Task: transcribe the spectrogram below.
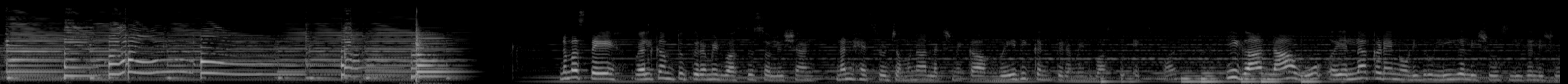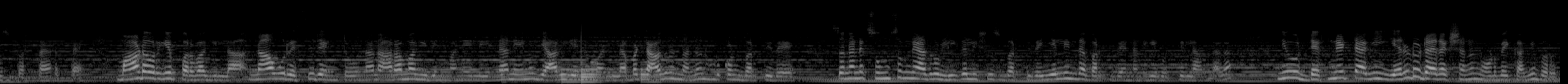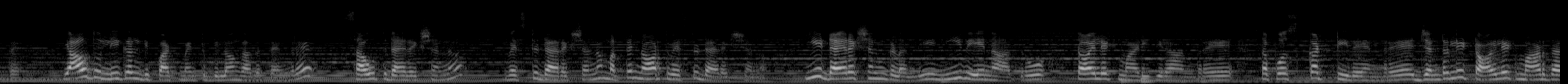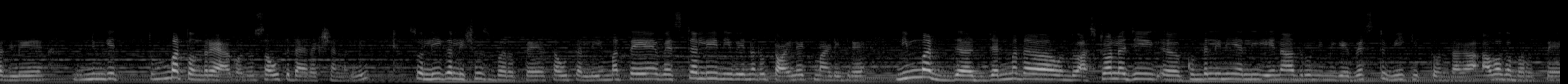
ನಮಸ್ತೆ welcome to pyramid Vastu solution ನನ್ನ ಹೆಸರು ಜಮುನಾ ಲಕ್ಷ್ಮಿಕಾ, ವೇದಿಕನ್ ಪಿರಮಿಡ್ ವಾಸ್ತು ಎಕ್ಸ್ಪರ್ಟ್ ಈಗ ನಾವು ಎಲ್ಲ ಕಡೆ ನೋಡಿದ್ರು ಲೀಗಲ್ ಇಶ್ಯೂಸ್ ಲೀಗಲ್ ಇಶ್ಯೂಸ್ ಬರ್ತಾ ಇರುತ್ತೆ. ಮಾಡೋರಿಗೆ ಪರವಾಗಿಲ್ಲ. ನಾವು ರೆಸಿಡೆಂಟು ನಾನು ಆರಾಮಾಗಿದ್ದೀನಿ ಮನೇಲಿ. ನಾನೇನು ಯಾರಿಗೇನು ಮಾಡಿಲ್ಲ. ಬಟ್ ಆದರೂ ನನ್ನನ್ನು ಹುಡ್ಕೊಂಡು ಬರ್ತಿದೆ. ಸೊ ನನಗೆ ಸುಮ್ಮ ಸುಮ್ಮನೆ ಆದರೂ ಲೀಗಲ್ ಇಶ್ಯೂಸ್ ಬರ್ತಿದೆ. ಎಲ್ಲಿಂದ ಬರ್ತಿದೆ ನನಗೆ ಗೊತ್ತಿಲ್ಲ ಅಂದಾಗ, ನೀವು ಡೆಫಿನೆಟ್ ಆಗಿ ಎರಡು ಡೈರೆಕ್ಷನ್ ನೋಡಬೇಕಾಗಿ ಬರುತ್ತೆ. ಯಾವುದು ಲೀಗಲ್ ಡಿಪಾರ್ಟ್ಮೆಂಟ್ ಬಿಲಾಂಗ್ ಆಗುತ್ತೆ ಅಂದರೆ ಸೌತ್ ಡೈರೆಕ್ಷನ್ನು ವೆಸ್ಟ್ ಡೈರೆಕ್ಷನ್ನು ಮತ್ತು ನಾರ್ತ್ ವೆಸ್ಟ್ ಡೈರೆಕ್ಷನ್ನು ಈ ಡೈರೆಕ್ಷನ್ಗಳಲ್ಲಿ ನೀವೇನಾದರೂ ಟಾಯ್ಲೆಟ್ ಮಾಡಿದ್ದೀರಾ ಅಂದರೆ, ಸಪೋಸ್ ಕಟ್ ಇದೆ ಅಂದರೆ ಜನರಲಿ ಟಾಯ್ಲೆಟ್ ಮಾಡಿದಾಗಲೇ ನಿಮಗೆ ತುಂಬ ತೊಂದರೆ ಆಗೋದು ಸೌತ್ ಡೈರೆಕ್ಷನಲ್ಲಿ. ಸೊ ಲೀಗಲ್ ಇಶ್ಯೂಸ್ ಬರುತ್ತೆ ಸೌತಲ್ಲಿ. ಮತ್ತು ವೆಸ್ಟಲ್ಲಿ ನೀವೇನಾದ್ರು ಟಾಯ್ಲೆಟ್ ಮಾಡಿದರೆ, ನಿಮ್ಮ ಜನ್ಮದ ಒಂದು ಅಸ್ಟ್ರಾಲಜಿ ಕುಂಡಲಿನಿಯಲ್ಲಿ ಏನಾದರೂ ನಿಮಗೆ ವೆಸ್ಟ್ ವೀಕ್ ಇತ್ತು ಅಂದಾಗ ಆವಾಗ ಬರುತ್ತೆ.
